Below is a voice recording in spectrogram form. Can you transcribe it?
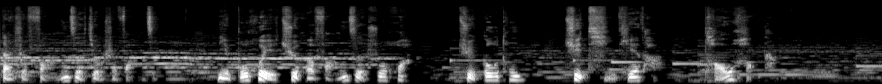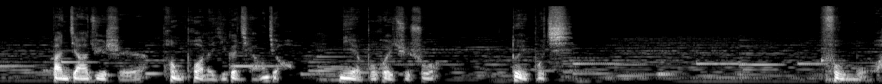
但是房子就是房子，你不会去和房子说话，去沟通，去体贴它，讨好它。搬家具时碰破了一个墙角，你也不会去说对不起。父母啊，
